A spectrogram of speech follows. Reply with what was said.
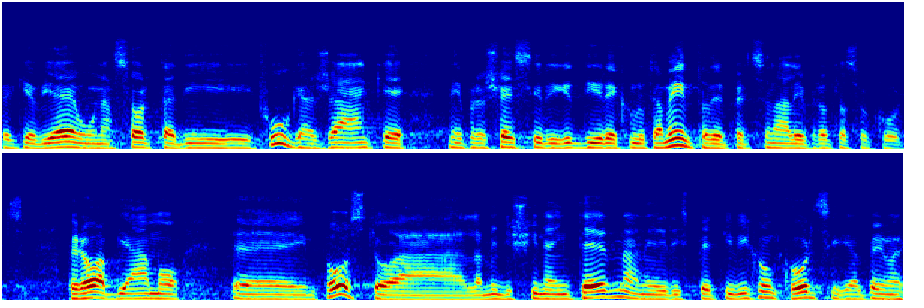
perché vi è una sorta di fuga già anche nei processi di reclutamento del personale di pronto soccorso, però abbiamo eh, imposto alla medicina interna nei rispettivi concorsi che almeno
